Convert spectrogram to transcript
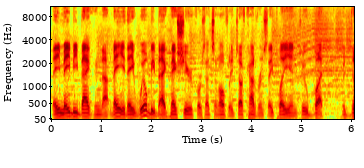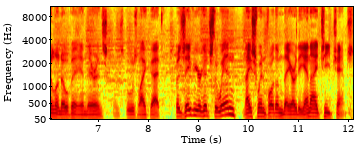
They may be back, not may, they will be back next year. Of course, that's an awfully tough conference they play in too, but with Villanova in there and, and schools like that. But Xavier gets the win. Nice win for them. They are the NIT champs.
